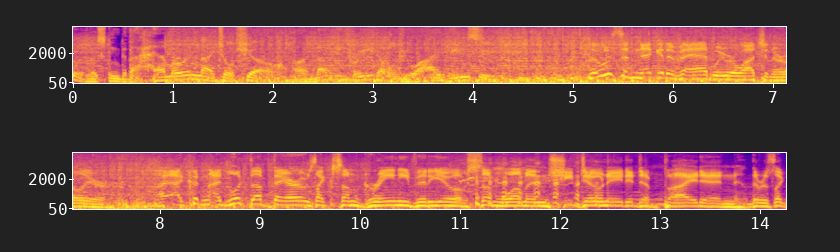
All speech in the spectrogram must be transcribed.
You're listening to the Hammer and Nigel Show on 93 WIBC. Who was the negative ad we were watching earlier? I, I, couldn't. I looked up there. It was like some grainy video of some woman. she donated to Biden. There was like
